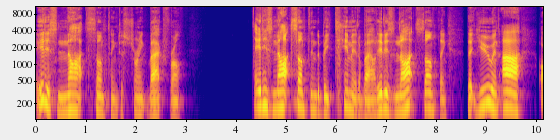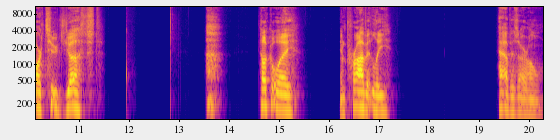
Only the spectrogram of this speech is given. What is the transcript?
It is not something to shrink back from. It is not something to be timid about. It is not something that you and I are to just tuck away and privately have as our own.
